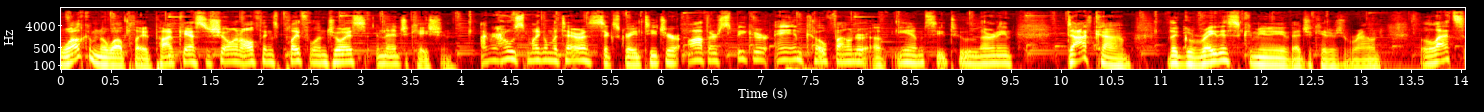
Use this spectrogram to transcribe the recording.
Welcome to Well Played Podcast, a show on all things playful and joyous in education. I'm your host, Michael Matera, sixth grade teacher, author, speaker, and co founder of EMC2Learning.com, the greatest community of educators around. Let's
